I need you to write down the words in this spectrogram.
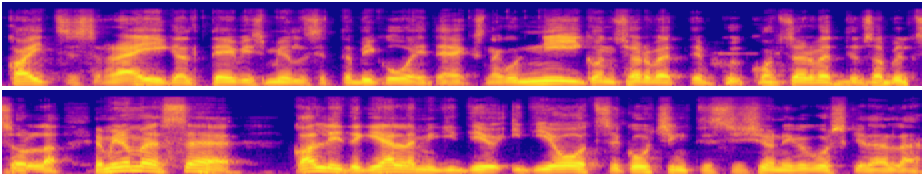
kaitses räigelt Davis Mills, et ta vigu ei teeks nagu nii konservatiiv, kui konservatiiv saab üldse olla ja minu meelest see, Kalli tegi jälle mingi idio- idiootse coaching decision'i ka kuskil jälle.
